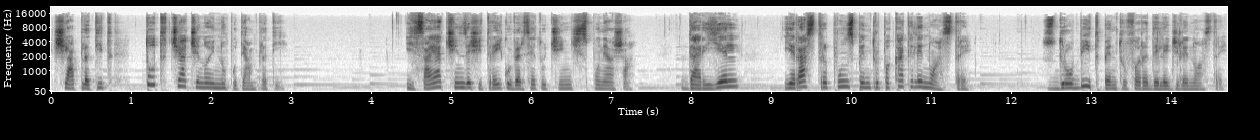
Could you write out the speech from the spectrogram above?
și a plătit tot ceea ce noi nu puteam plăti. Isaia 53 cu versetul 5 spune așa, Dar El era străpuns pentru păcatele noastre, zdrobit pentru fără de legile noastre.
